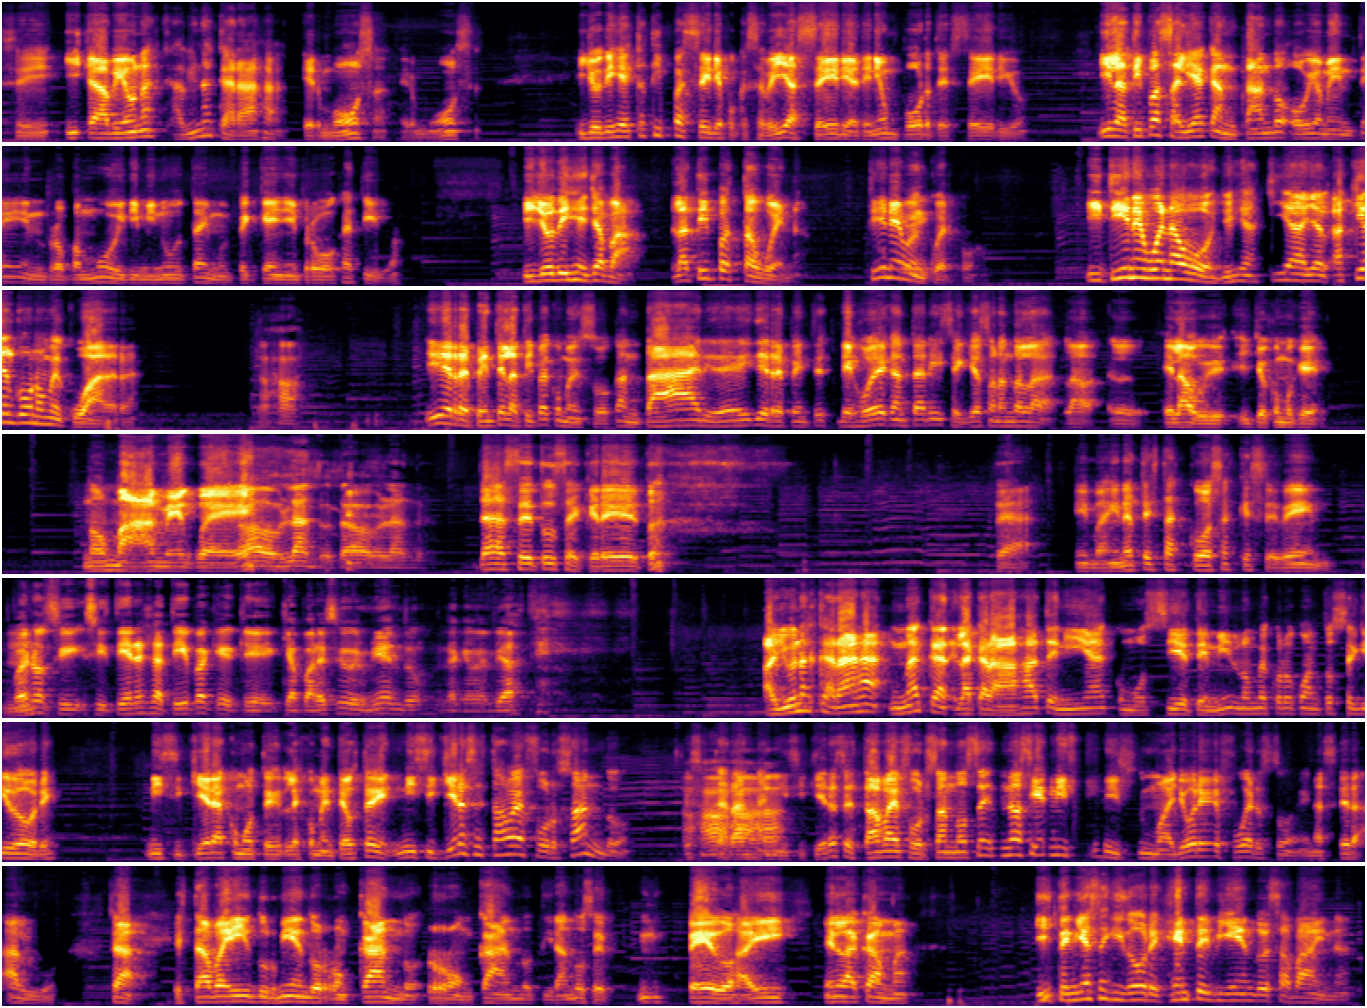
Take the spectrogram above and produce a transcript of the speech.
Sí, y había una, había una caraja hermosa, hermosa. Y yo dije, esta tipa es seria porque se veía seria, tenía un porte serio. Y la tipa salía cantando, obviamente, en ropa muy diminuta y muy pequeña y provocativa. Y yo dije, ya va, la tipa está buena, tiene buen cuerpo y tiene buena voz. Yo dije, aquí, hay, aquí algo no me cuadra. Ajá. Y de repente la tipa comenzó a cantar y de, repente dejó de cantar y seguía sonando el, audio. Y yo como que, no mames, güey. Estaba hablando, estaba hablando. Ya sé tu secreto. O sea, imagínate estas cosas que se ven. Bueno, si, si tienes la tipa que, aparece durmiendo, la que me enviaste. Hay una caraja, una, la caraja tenía como 7000, no me acuerdo cuántos seguidores. Ni siquiera, como te, les comenté a ustedes, ni siquiera se estaba esforzando. Esa caraja ni siquiera se estaba esforzando, no, sé, no hacía ni, ni su mayor esfuerzo en hacer algo. O sea, estaba ahí durmiendo, roncando, roncando, tirándose pedos ahí en la cama y tenía seguidores, gente viendo esa vaina.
